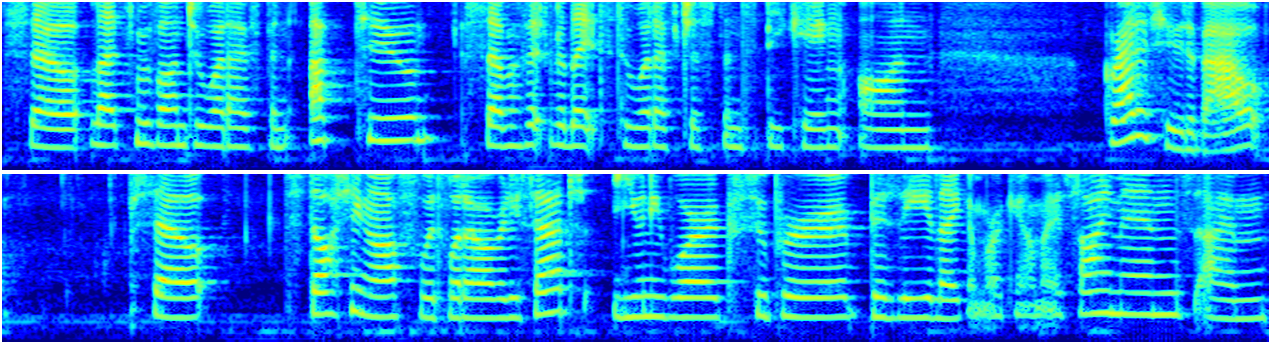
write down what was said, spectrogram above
So let's move on to what I've been up to. Some of it relates to what I've just been speaking on gratitude about. So starting off with what I already said, uni work, super busy. Like I'm working on my assignments. I'm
